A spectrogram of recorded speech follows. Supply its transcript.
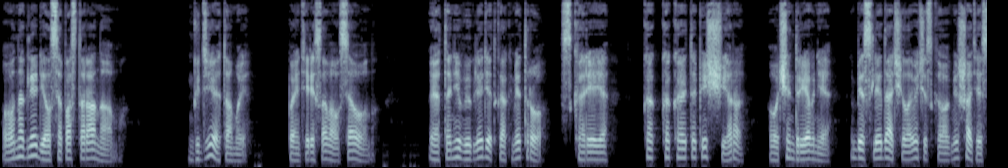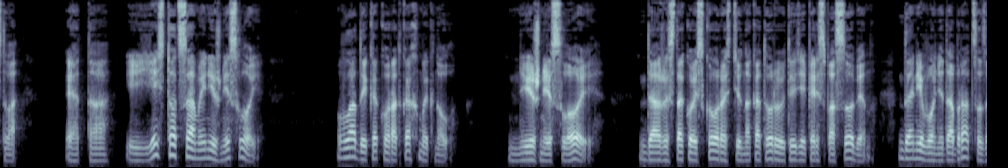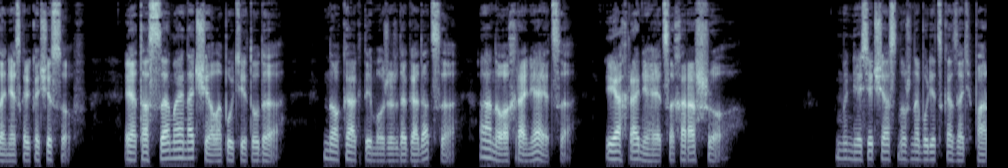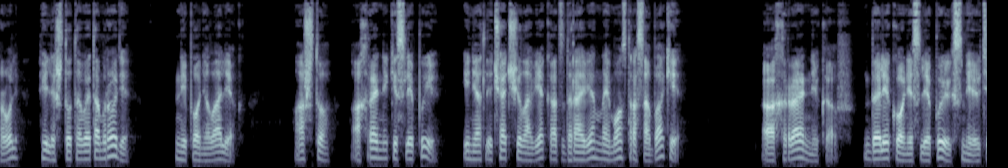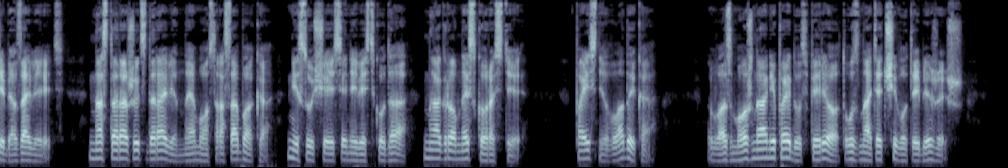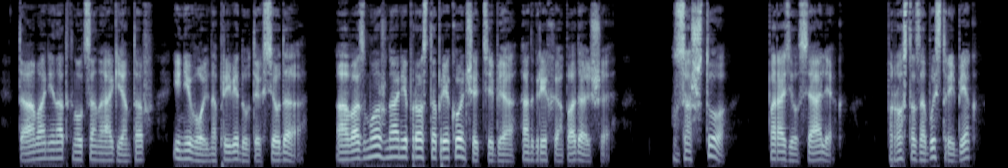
Он огляделся по сторонам. «Где это мы?» – поинтересовался он. «Это не выглядит как метро. Скорее, как какая-то пещера. Очень древняя, без следа человеческого вмешательства. Это и есть тот самый нижний слой?» Владыка коротко хмыкнул. «Нижний слой? Даже с такой скоростью, на которую ты теперь способен, до него не добраться за несколько часов. Это самое начало пути туда. Но, как ты можешь догадаться, оно охраняется. И охраняется хорошо». «Мне сейчас нужно будет сказать пароль или что-то в этом роде?» Не понял Олег. «А что, Охранники слепы, и не отличать человека от здоровенной монстра-собаки? Охранников, далеко не слепых, смею тебя заверить, насторожит здоровенная монстра-собака, несущаяся невесть куда, на огромной скорости, пояснил владыка. Возможно, они пойдут вперед, узнать, от чего ты бежишь. Там они наткнутся на агентов и невольно приведут их сюда. А возможно, они просто прикончат тебя от греха подальше. «За что?» – поразился Олег. «Просто за быстрый бег?»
